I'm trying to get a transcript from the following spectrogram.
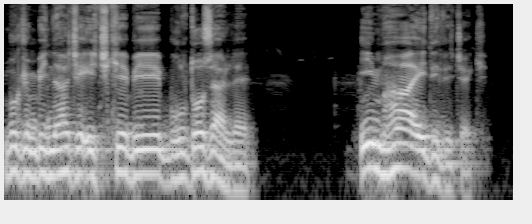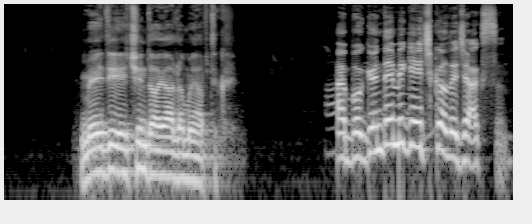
Bugün binlerce içki bir buldozerle imha edilecek. Medya için de ayarlama yaptık. Ha, bugün de mi geç kalacaksın?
